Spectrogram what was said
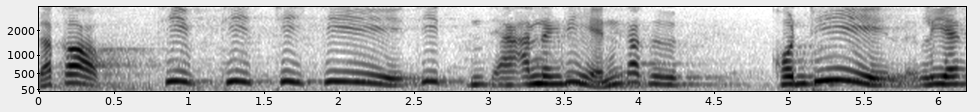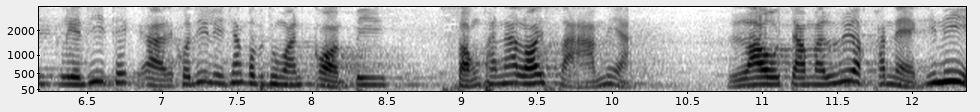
แล้วก็ที่ที่ที่ที่ที่อันหนึงที่เห็นก็คือคนที่เรียนเรียนที่คนที่เรียนช่างกลปทุมวันก่อนปี 2503 เนี่ยเราจะมาเลือกแผนกที่นี่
